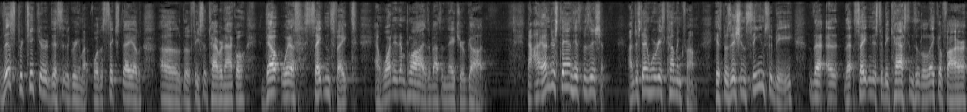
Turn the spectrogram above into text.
This particular disagreement for the sixth day of uh, the Feast of Tabernacle dealt with Satan's fate and what it implies about the nature of God. Now, I understand his position. Understand where he's coming from. His position seems to be that, uh, that Satan is to be cast into the lake of fire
